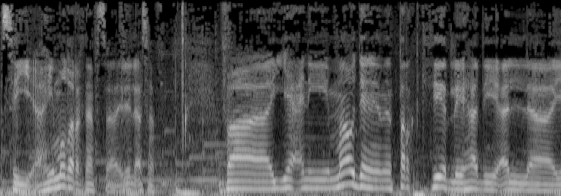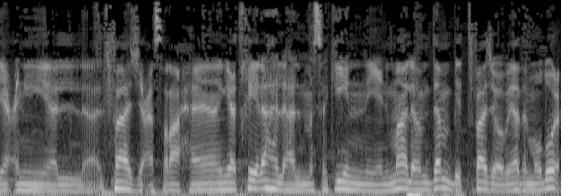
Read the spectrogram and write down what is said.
سيئة. هي مو ضرت نفسها للأسف. فيعني ما ودي نتطرق كثير لهذه ال- يعني ال- الفاجعة صراحة. يعني قاعد اتخيل أهلها المساكين يعني ما لهم ذنب يتفاجئوا بهذا الموضوع.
